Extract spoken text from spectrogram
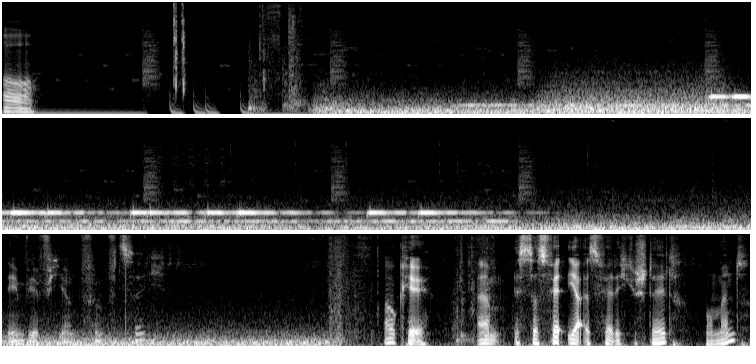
Oh. Nehmen wir 54. Okay. Ähm, ist das fertig? Ja, ist fertiggestellt. Moment.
